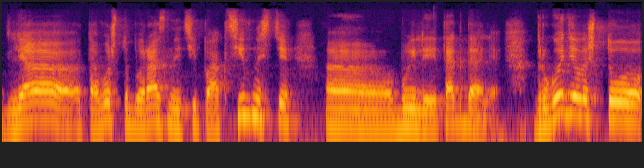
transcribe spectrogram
для того, чтобы разные типы активности были и так далее. Другое дело, что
